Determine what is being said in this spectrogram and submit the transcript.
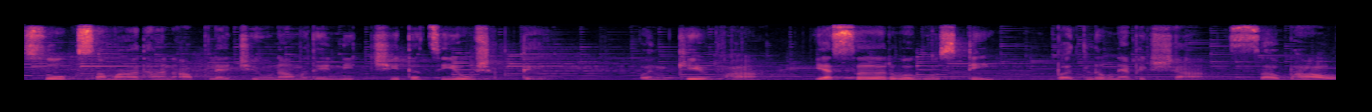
सुख समाधान आपल्या जीवनामध्ये निश्चितच येऊ शकते. पण केव्हा या सर्व गोष्टी बदलवण्यापेक्षा स्वभाव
